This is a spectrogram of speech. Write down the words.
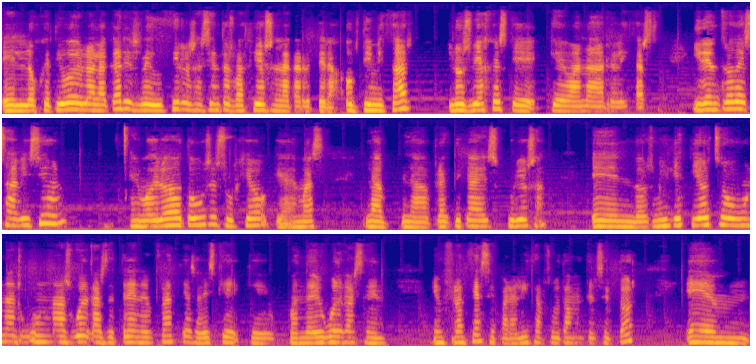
el objetivo de Blalacar es reducir los asientos vacíos en la carretera, optimizar los viajes que, que van a realizarse. Y dentro de esa visión, el modelo de autobuses surgió, que además la, la práctica es curiosa, en 2018 hubo unas, unas huelgas de tren en Francia. Sabéis que, que cuando hay huelgas en, en, Francia se paraliza absolutamente el sector. Eh,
